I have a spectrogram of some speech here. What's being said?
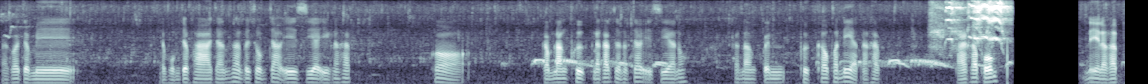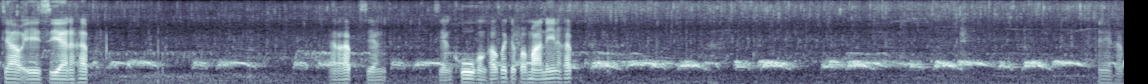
แล้วก็จะมีเดี๋ยวผมจะพาอาจารย์ทุกท่านไปชมเจ้าเอเชียอีกนะครับ ก็กำลังผึกนะครับสำหรับเจ้าเอเชียเนาะกำลังเป็นผึกเข้าพเนียดนะครับไปครับผม นี่แหละครับเจ้าเอเชียนะครับนะครับเสียงเสียงคูของเขาก็จะประมาณนี้นะครับ นี่ครับ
